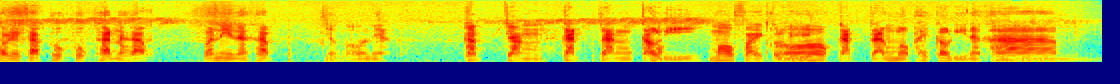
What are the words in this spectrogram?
สวัสดีครับทุกทุกๆท่านนะครับ วันนี้นะครับ อย่างของเนี่ยกัดจังกัดจังเกาหลีหม้อไฟเกาหลีอ๋อกัดจังหมอกไทยเกาหลีนะครับอืม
